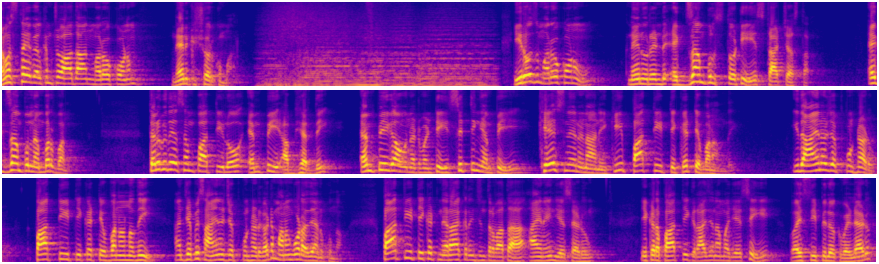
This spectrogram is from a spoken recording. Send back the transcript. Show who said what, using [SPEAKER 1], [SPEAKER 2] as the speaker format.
[SPEAKER 1] నమస్తే welcome to Aadan మరో కోణం. నేను కిషోర్ కుమార్. ఈరోజు మరో కోణం నేను రెండు ఎగ్జాంపుల్స్ తోటి స్టార్ట్ చేస్తాను. ఎగ్జాంపుల్ నెంబర్ వన్ తెలుగుదేశం పార్టీలో ఎంపీ అభ్యర్థి ఎంపీగా ఉన్నటువంటి సిట్టింగ్ ఎంపీ కేశినేని నానికి పార్టీ టికెట్ ఇవ్వనుంది. ఇది ఆయన చెప్పుకుంటున్నాడు. పార్టీ టికెట్ ఇవ్వనన్నది అని చెప్పేసి ఆయన చెప్పుకుంటున్నాడు కాబట్టి మనం కూడా అదే అనుకుందాం. పార్టీ టికెట్ నిరాకరించిన తర్వాత ఆయన ఏం చేశాడు? ఇక్కడ పార్టీకి రాజీనామా చేసి వైసీపీలోకి వెళ్ళాడు.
